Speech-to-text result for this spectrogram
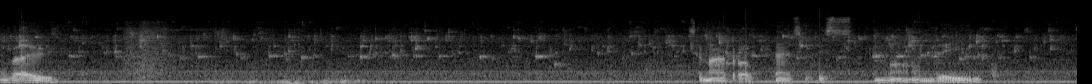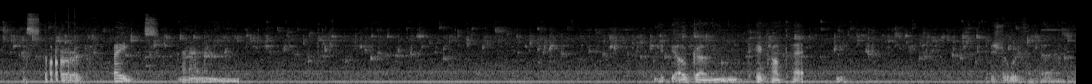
although some other alternative is on the Star of Fate and I'll go and pick up a with uh,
